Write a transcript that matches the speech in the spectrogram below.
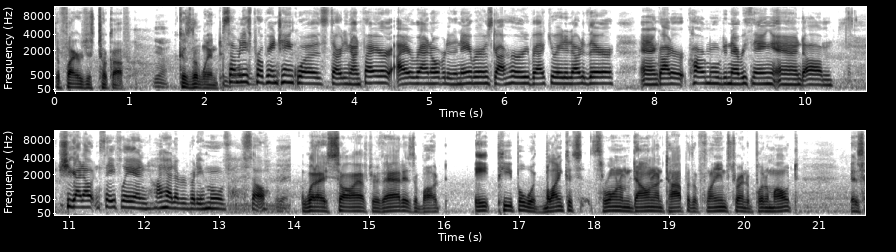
The fire just took off. Yeah. Because of the wind. Somebody's propane tank was starting on fire. I ran over to the neighbors, got her evacuated out of there, and got her car moved and everything. And um, she got out and safely, and I had everybody move. So. What I saw after that is about eight people with blankets, throwing them down on top of the flames, trying to put them out as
